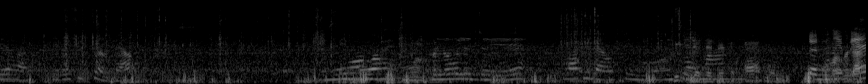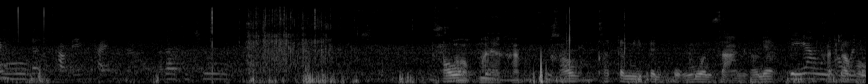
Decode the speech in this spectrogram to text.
รียกอะไรจะได้สีเขียวแล้วสีม่วงเบลโลเลยเจ๊รอบที่แล้วสีม่วงเดี๋ยวเดี๋ยวแป๊บนึงเดี๋ยวหนูหยิบเองเดี๋ยวหนูทำเองใครก็ได้ทิชชู่เขาออกมาแล้วครับเขาเขาจะมีเป็นผงมวลสารเขาเนี่ยเขาจะห่อ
